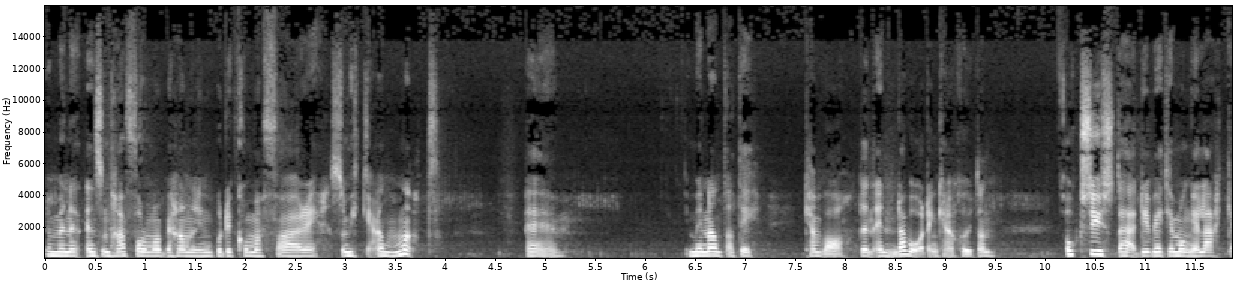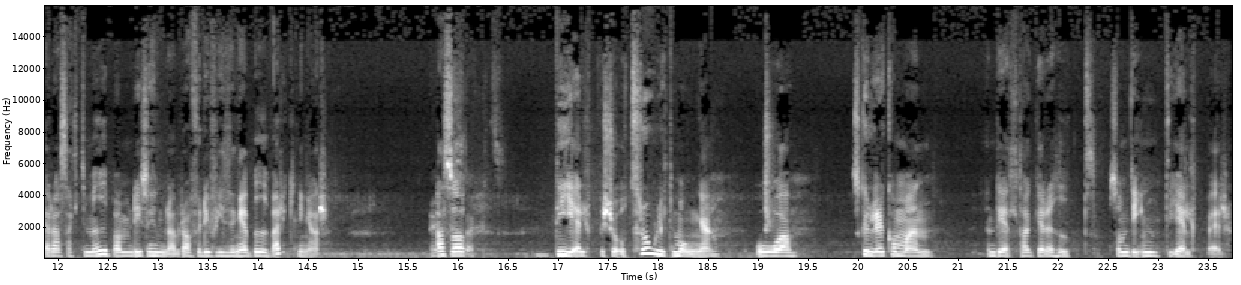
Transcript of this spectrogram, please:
Jag menar, en sån här form av behandling borde komma före så mycket annat. Eh, jag menar inte att det kan vara den enda vården kanske utan också just det här, det vet jag många läkare har sagt till mig, bara, men det är så himla bra för det finns inga biverkningar. Alltså, det hjälper så otroligt många och skulle det komma en, en deltagare hit som det inte hjälper,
